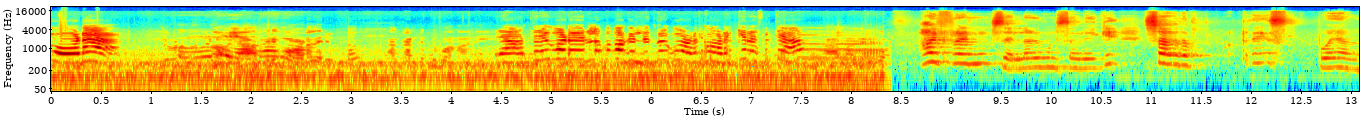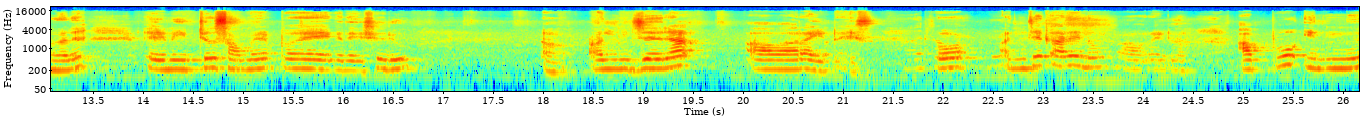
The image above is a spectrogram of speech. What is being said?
കോടാ. രാത്രി കോട വരും. ആ കണ്ടിട്ട് പോന്നാ രാത്രി കോട വരുള്ളപ്പോ പകലിൽ കോട കോടയ്ക്ക് റെസ്റ്റാ ഹായ് ഫ്രണ്ട്സ് എല്ലാവരും ഉത്സവത്തിലേക്ക് സ്വാഗതം. അപ്പോഴേ ഇപ്പോൾ ഞങ്ങൾ എണീറ്റു. സമയം ഇപ്പോൾ ഏകദേശം ഒരു അഞ്ചര ആവാറായിട്ട് അപ്പോൾ അഞ്ചേ കാലം ആവാറായിട്ടുള്ളൂ. അപ്പോൾ ഇന്ന്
